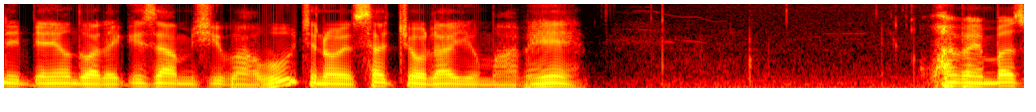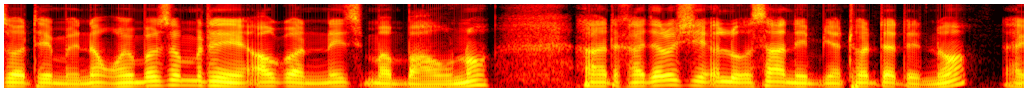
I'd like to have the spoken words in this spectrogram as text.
နေပြန်ရောက်သွားတယ်ကိစ္စမရှိပါဘူးကျွန်တော်ဆက်ကြော်လိုက်ရုံပါပဲ Wi-Fi password ထည့်မယ်နော် Wi-Fi password မထည့်ရင်အောက်က next မပါဘူးနော်အဲတခါကျလို့ရှိရင်အဲ့လိုအစနေပြန်ထွက်တတ်တယ်နော်အဲ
